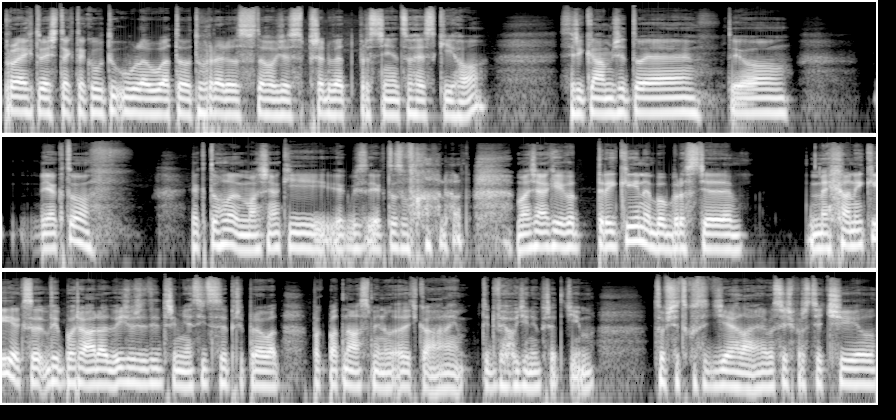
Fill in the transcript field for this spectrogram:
projektuješ tak takovou tu úlevu a to, tu radost z toho, že jsi předved prostě něco hezkýho. Si říkám, že to je, tyjo, jak to, jak tohle, máš nějaký, jak, bys, jak to zvládat? Máš nějaké jako triky nebo prostě mechaniky, jak se vypořádat, víš, že ty tři měsíce se připravovat, pak 15 minut a teďka, nevím, ty dvě hodiny předtím co všechno se děje, nebo jsi prostě chill,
